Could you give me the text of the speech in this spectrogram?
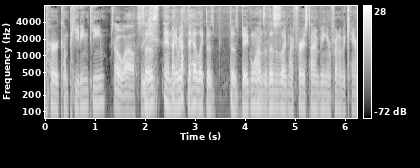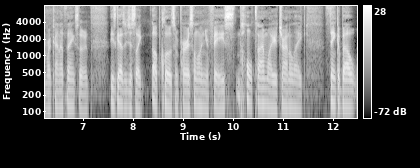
per competing team. Oh wow! So, those, and they were they had like those those big ones. This was like my first time being in front of a camera kind of thing. So these guys are just like up close and personal in your face the whole time while you're trying to like think about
